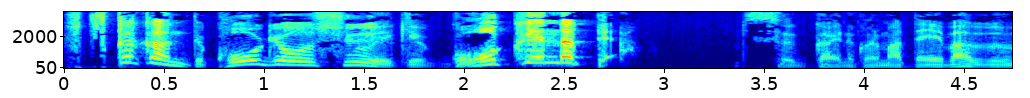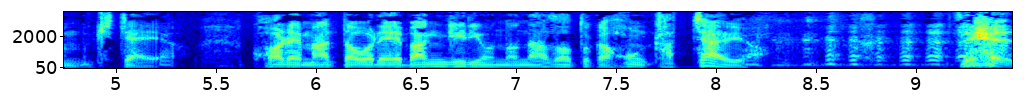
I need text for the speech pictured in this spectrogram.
2日間って興行収益が5億円だってすっごいね、これまたエヴァブーム来ちゃうよ。これまた俺エヴァンゲリオンの謎とか本買っちゃうよ。ぜ、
